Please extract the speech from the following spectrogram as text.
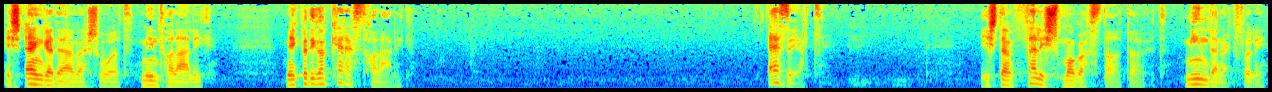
És engedelmes volt, mint halálig. Mégpedig a kereszt halálig. Ezért Isten fel is magasztalta őt mindenek fölé.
